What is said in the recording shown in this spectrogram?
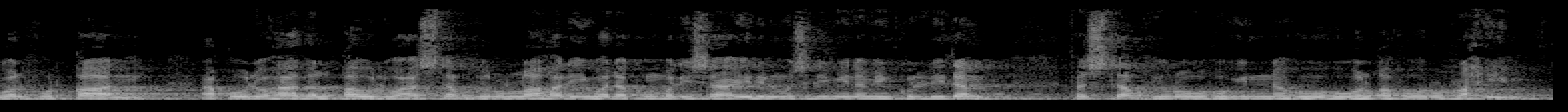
والفرقان. أقول هذا القول وأستغفر الله لي ولكم ولسائر المسلمين من كل ذنب فاستغفروه إنه هو الغفور الرحيم.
